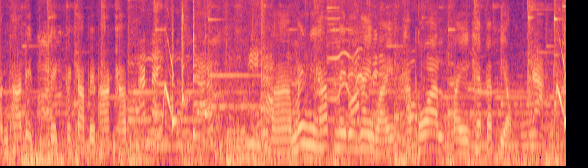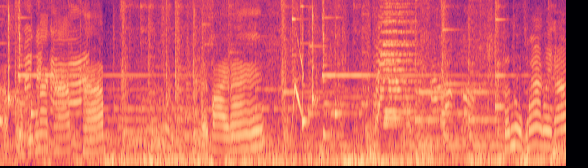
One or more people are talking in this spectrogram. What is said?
อนพาเด็กเด็กไปกลับไปพักครับอันไหนของหนูจ๊ะพี่ค่ะอ่าไม่มีครับไม่ได้ให้ไว้ครับ เพราะว่าไปแค่แป๊บเดียวจ้ะครับขอบคุณมากครับครับบ๊ายบายนะสนุกมากเลยครับ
